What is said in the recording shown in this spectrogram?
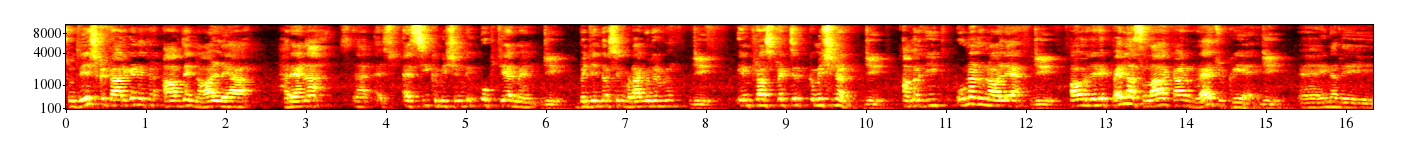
ਸੁਦੇਸ਼ ਕਟਾਰੀਆ ਨੇ ਫਿਰ ਆਪਦੇ ਨਾਲ ਲਿਆ ਹਰਿਆਣਾ ਐਸਸੀ ਕਮਿਸ਼ਨ ਦੇ ਉਪ ਚੇਅਰਮੈਨ ਜੀ। ਬਜਿੰਦਰ ਸਿੰਘ ਬੜਾਗੁਜਰ ਨੂੰ ਜੀ। ਇਨਫਰਾਸਟ੍ਰਕਚਰ ਕਮਿਸ਼ਨਰ ਜੀ। ਅਮਰਜੀਤ ਉਹਨਾਂ ਨੂੰ ਨਾਲ ਲਿਆ। ਜੀ। ਔਰ ਜਿਹੜੇ ਪਹਿਲਾਂ ਸਲਾਹਕਾਰ ਰਹਿ ਚੁੱਕੇ ਹੈ ਜੀ। ਇਹਨਾਂ ਦੇ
